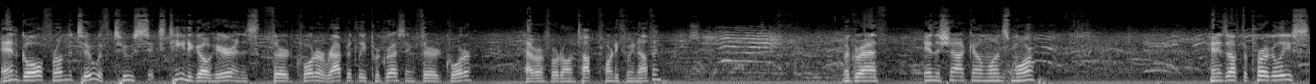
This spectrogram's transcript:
and goal from the two with 2.16 to go here in this third quarter, rapidly progressing third quarter. Haverford on top, 23 0. McGrath in the shotgun once more. Hands off to Pergolese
